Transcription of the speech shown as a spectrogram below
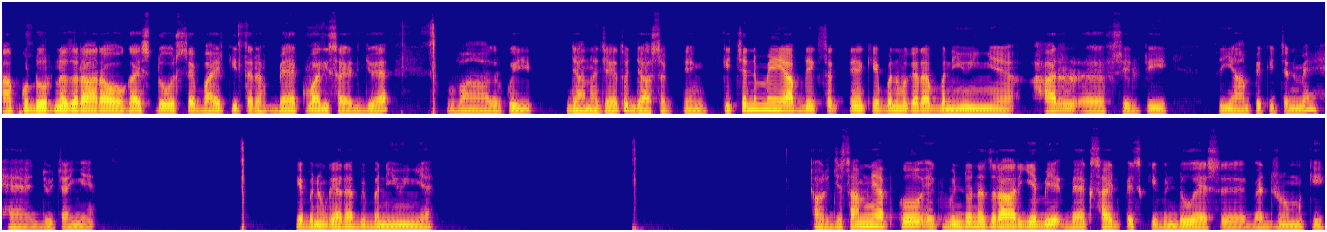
आपको डोर नज़र आ रहा होगा। इस डोर से बाहर की तरफ़, बैक वाली साइड जो है, वहाँ अगर कोई जाना चाहे तो जा सकते हैं। किचन में आप देख सकते हैं केबन वगैरह बनी हुई हैं। हर फैसिलिटी यहाँ पे किचन में है जो चाहिए। केबन वगैरह भी बनी हुई है। और जो सामने आपको एक विंडो नज़र आ रही है। बैक साइड पे इसकी विंडो है, इस बेडरूम की।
